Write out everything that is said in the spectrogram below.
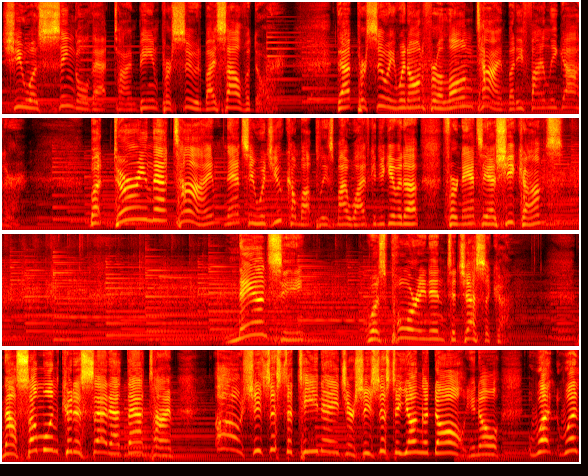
She was single that time, being pursued by Salvador. That pursuing went on for a long time, but he finally got her. But during that time, Nancy, would you come up, please? My wife, can you give it up for Nancy as she comes? Nancy was pouring into Jessica. Now, someone could have said at that time, Oh, she's just a teenager. She's just a young adult. You know, what what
